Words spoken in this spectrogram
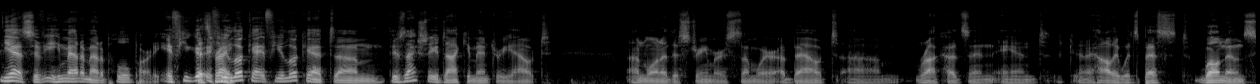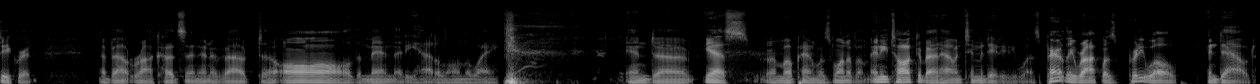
Yes, if he met him at a pool party. If you go, That's if right. you look at if you look at um, there's actually a documentary out on one of the streamers somewhere about um, Rock Hudson and uh, Hollywood's best well-known secret about Rock Hudson and about uh, all the men that he had along the way. and uh, yes, uh, Maupin was one of them. And he talked about how intimidated he was. Apparently, Rock was pretty well endowed.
